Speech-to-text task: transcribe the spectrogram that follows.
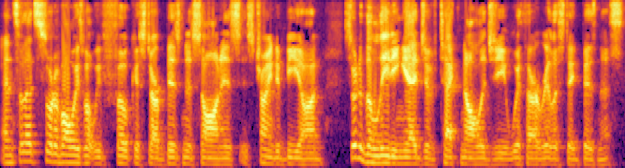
And so that's sort of always what we've focused our business on is, is trying to be on sort of the leading edge of technology with our real estate business.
